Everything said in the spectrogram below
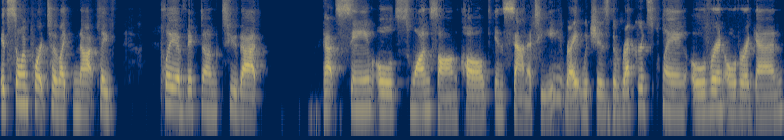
It's so important to like not play play a victim to that that same old swan song called insanity right which is the records playing over and over again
